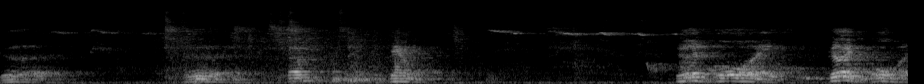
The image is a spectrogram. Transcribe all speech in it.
Good. Good. Up. Down. Good boy. Good boy.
